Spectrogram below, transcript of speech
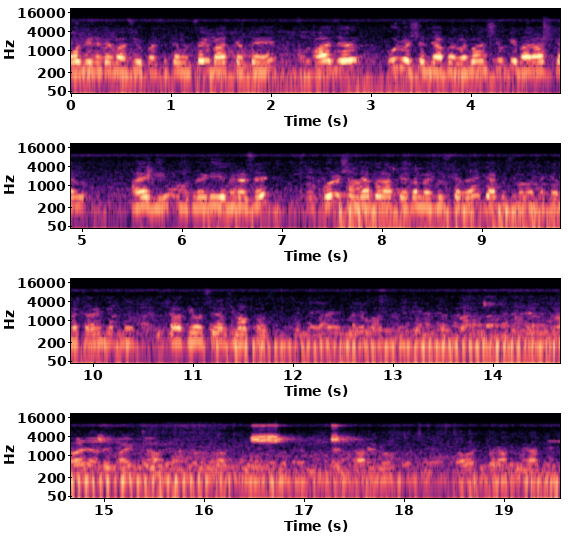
और भी नगरवासी उपस्थित हैं उनसे भी बात करते हैं। आज पूर्व संध्या पर भगवान शिव की बारात कल आएगी, निकलेगी नगर से। तो पूर्व संध्या पर आप कैसा महसूस कर रहे हैं? क्या कुछ लोगों से कहना चाहेंगे अपने साथियों से शिवभक्तों से? सारे लोग बाबा की बारात में आते हैं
